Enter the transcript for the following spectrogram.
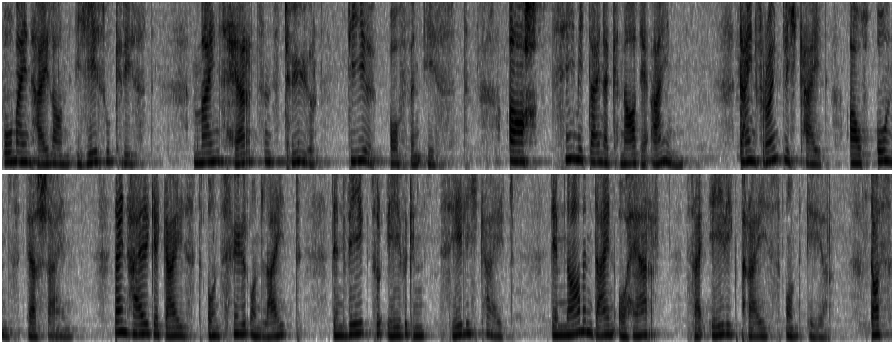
o mein Heiland, Jesu Christ, meins Herzens Tür dir offen ist. Ach, zieh mit deiner Gnade ein, dein Freundlichkeit auch uns erscheint dein Heiliger Geist uns führ und leit den Weg zur ewigen Seligkeit. Dem Namen dein, o Herr, sei ewig Preis und Ehr. Das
